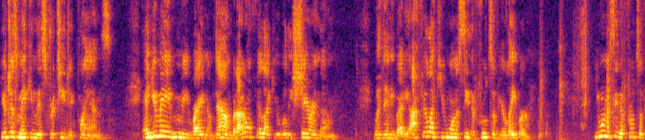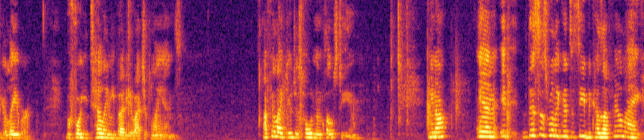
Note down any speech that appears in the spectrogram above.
You're just making these strategic plans. And you may even be writing them down, but I don't feel like you're really sharing them with anybody. I feel like you want to see the fruits of your labor. You want to see the fruits of your labor before you tell anybody about your plans. I feel like you're just holding them close to you. You know? And it this is really good to see because I feel like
